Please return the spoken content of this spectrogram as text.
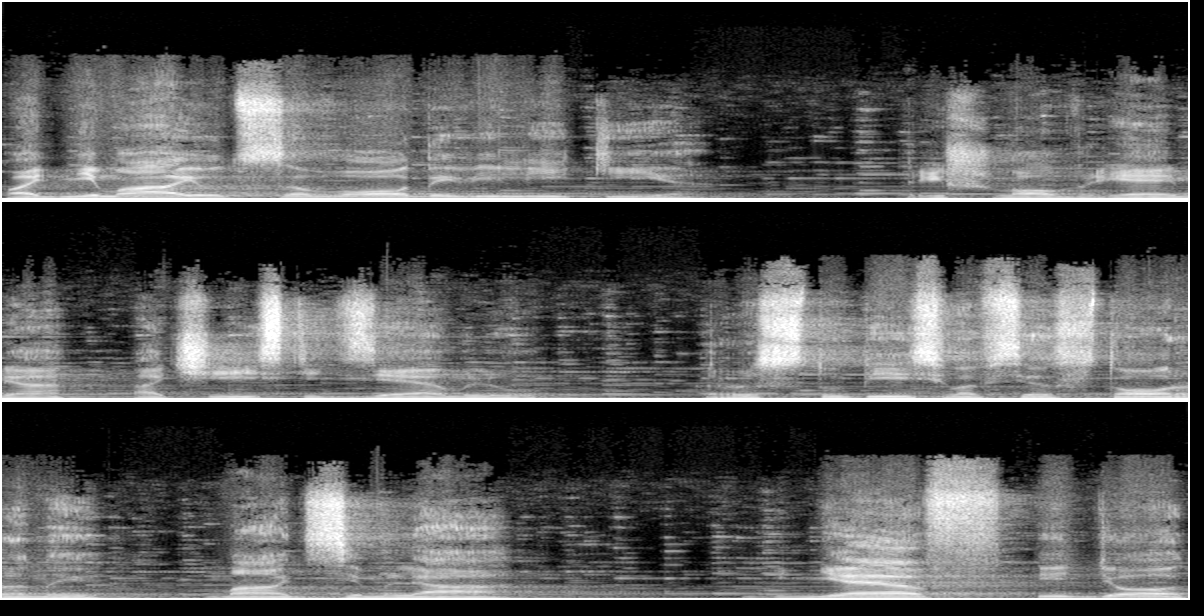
Поднимаются воды великие. Пришло время очистить землю. Раступись во все стороны — Мать-Земля, гнев идет.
